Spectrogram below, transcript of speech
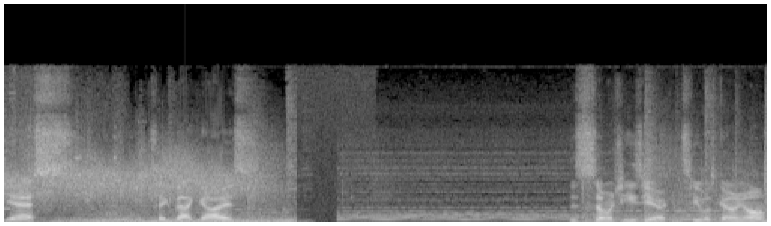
Yes! Take that, guys. This is so much easier. I can see what's going on.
